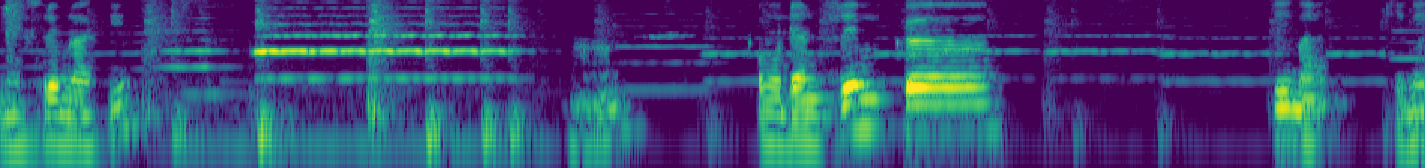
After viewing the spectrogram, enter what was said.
Next frame lagi. Hmm. kemudian frame ke 5 ini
